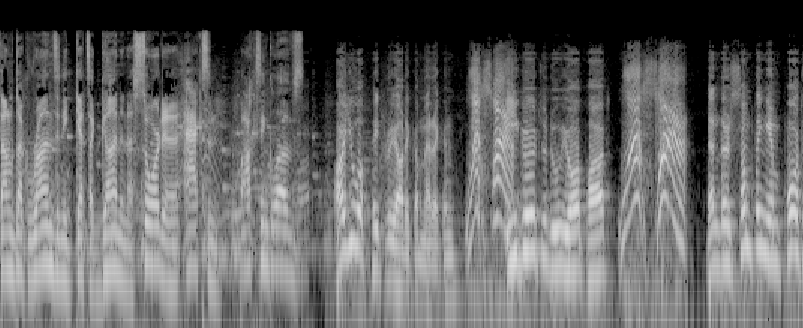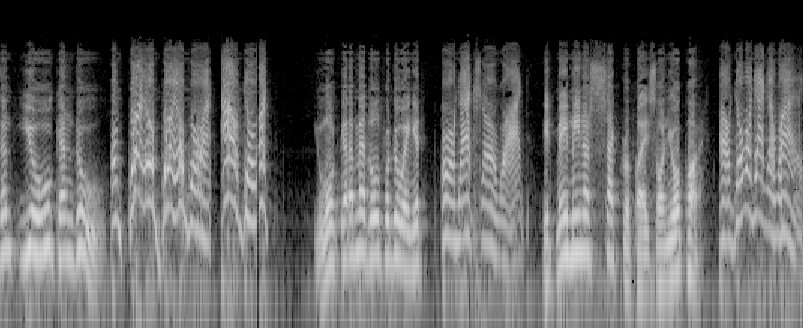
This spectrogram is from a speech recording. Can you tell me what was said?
Donald Duck runs and he gets a gun and a sword and an axe and boxing gloves. Are you a patriotic American? Yes, sir. Eager to do your part? Yes, sir. Then there's something important you can do. Oh, boy, oh, boy, oh, boy. I'll do it. You won't get a medal for doing it. Oh, that's all right. It may mean a sacrifice on your part, I'll do it anyway.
